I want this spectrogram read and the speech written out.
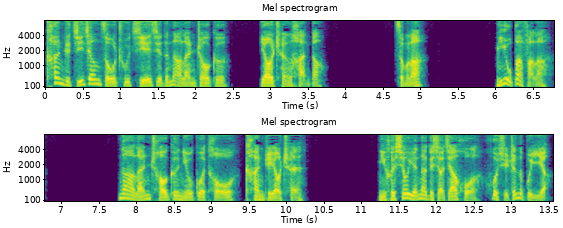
看着即将走出结界的纳兰朝歌，妖尘喊道：“怎么了？你有办法了？”纳兰朝歌扭过头看着药尘：“你和萧炎那个小家伙或许真的不一样，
